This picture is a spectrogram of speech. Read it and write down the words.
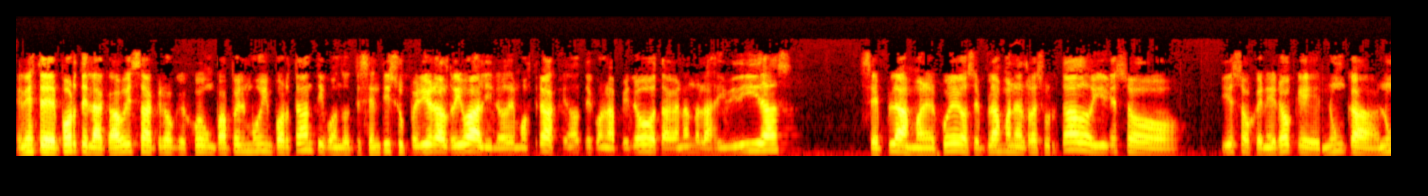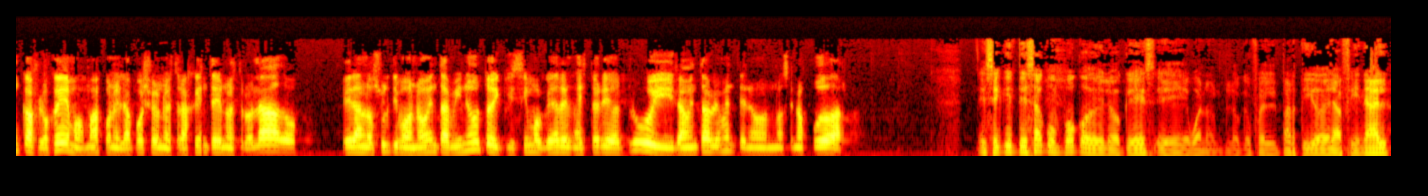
en este deporte la cabeza creo que juega un papel muy importante y cuando te sentís superior al rival y lo demostrás quedándote con la pelota, ganando las divididas, se plasma en el juego, se plasma en el resultado y eso y eso generó que nunca nunca aflojemos, más con el apoyo de nuestra gente de nuestro lado. Eran los últimos 90 minutos y quisimos quedar en la historia del club y lamentablemente no, no se nos pudo dar. Ese que te saco un poco de lo que es, eh, bueno, lo que fue el partido de la final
